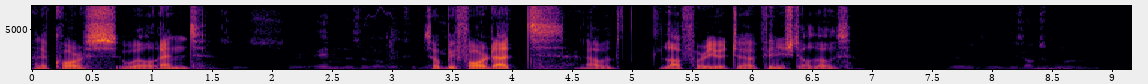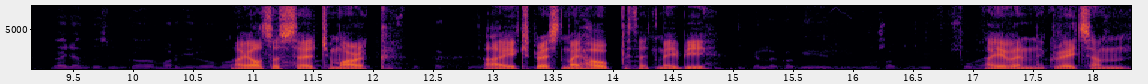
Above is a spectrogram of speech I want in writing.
and the course will end. So before that, I would love for you to have finished all those. I also said to Mark, I expressed my hope that maybe I even create some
